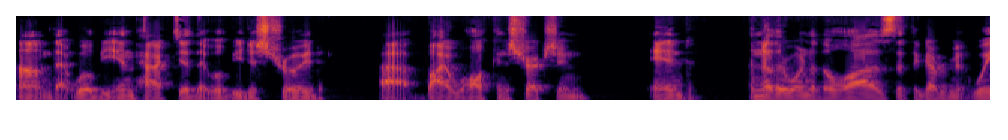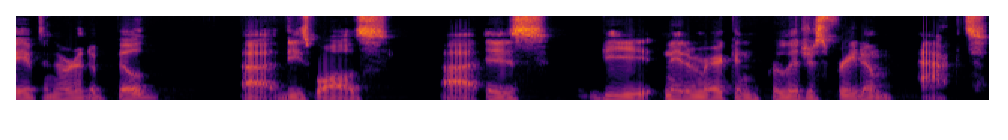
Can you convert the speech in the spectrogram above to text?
um, that will be impacted, that will be destroyed uh, by wall construction. And another one of the laws that the government waived in order to build uh, these walls uh, is the Native American Religious Freedom Act,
